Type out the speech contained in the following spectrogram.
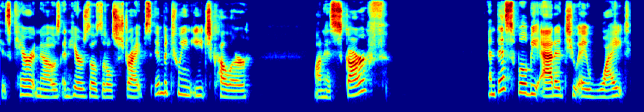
his carrot nose, and here's those little stripes in between each color on his scarf. And this will be added to a white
